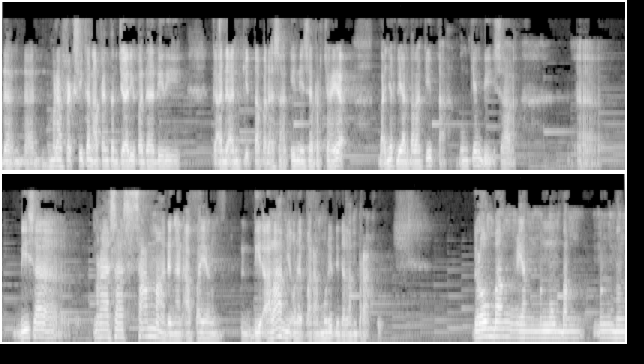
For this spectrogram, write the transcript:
dan dan merefleksikan apa yang terjadi pada diri keadaan kita pada saat ini, saya percaya banyak di antara kita mungkin bisa uh, bisa merasa sama dengan apa yang dialami oleh para murid di dalam perahu. Gelombang yang mengombang, meng, meng,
